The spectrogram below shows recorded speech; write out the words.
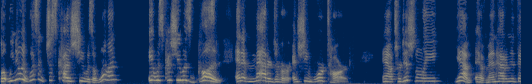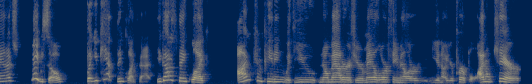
but we knew it wasn't just because she was a woman it was because she was good and it mattered to her and she worked hard now, traditionally, yeah, have men had an advantage? Maybe so, but you can't think like that. You got to think like, I'm competing with you no matter if you're male or female or you know you're purple. I don't care.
